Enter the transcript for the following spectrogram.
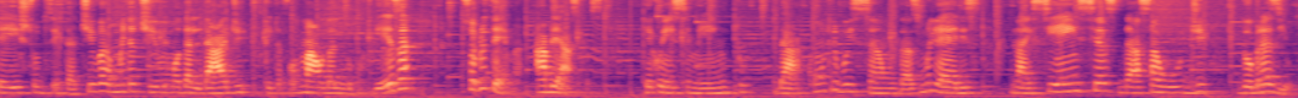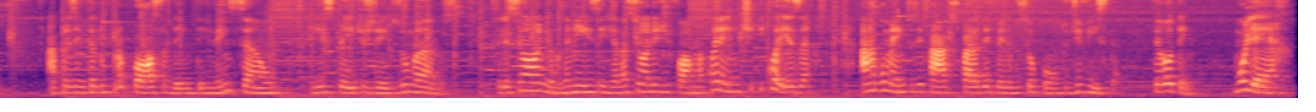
texto dissertativo, argumentativo e modalidade escrita formal da língua portuguesa sobre o tema, abre aspas, reconhecimento da contribuição das mulheres nas ciências da saúde do Brasil, apresentando proposta de intervenção e respeito aos direitos humanos. Selecione, organize e relacione de forma coerente e coesa argumentos e fatos para a defesa do seu ponto de vista. Então, eu tenho mulher,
